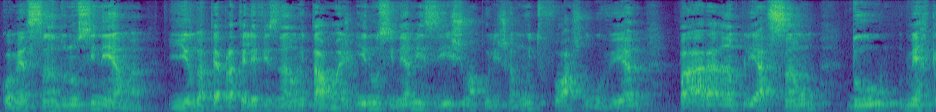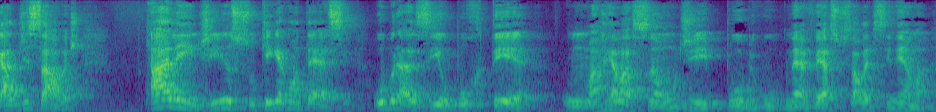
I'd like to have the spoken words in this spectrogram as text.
começando no cinema e indo até para a televisão e tal. Mas e no cinema existe uma política muito forte do governo para ampliação do mercado de salas. Além disso, o que, que acontece? O Brasil, por ter uma relação de público né, versus sala de cinema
